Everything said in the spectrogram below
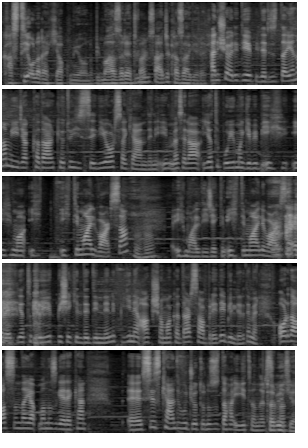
kasti olarak yapmıyor onu. Bir mazeret var. Hı. Sadece kaza gerekiyor. Hani şöyle diyebiliriz dayanamayacak kadar kötü hissediyorsa kendini mesela yatıp uyuma gibi bir ih- ihma, ih- ihtimal varsa Hı hı. ihmal diyecektim ihtimali varsa evet yatıp uyuyup bir şekilde dinlenip yine akşama kadar sabredebilir değil mi? Orada aslında yapmanız gereken e, siz kendi vücudunuzu daha iyi tanırsınız. Tabii ki.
